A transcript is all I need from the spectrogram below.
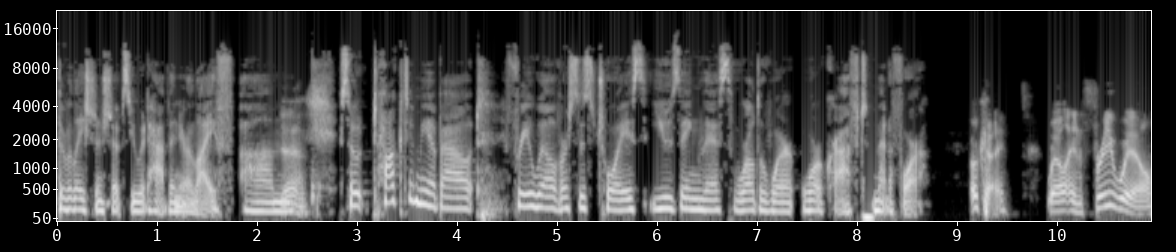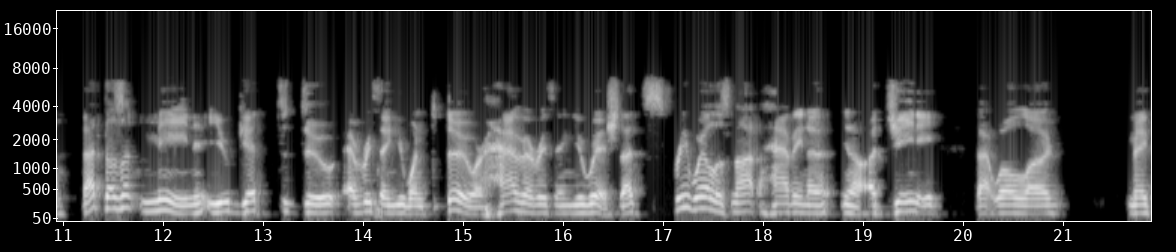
the relationships you would have in your life. Um, yeah. So talk to me about free will versus choice using this World of War- Warcraft metaphor. Okay. Well, in free will, that doesn't mean you get to do everything you want to do or have everything you wish. That's free will is not having a, you know, a genie that will uh, make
